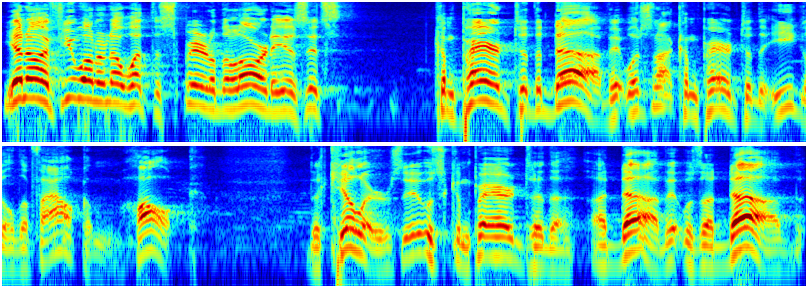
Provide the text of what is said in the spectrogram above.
you know, if you want to know what the Spirit of the Lord is, it's compared to the dove. It was not compared to the eagle, the falcon, hawk, the killers. It was compared to the, a dove. It was a dove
